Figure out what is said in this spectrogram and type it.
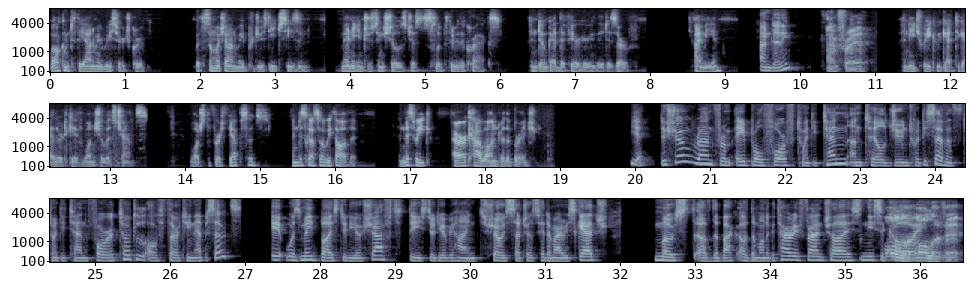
Welcome to the Anime Research Group. With so much anime produced each season, many interesting shows just slip through the cracks and don't get the fair hearing they deserve. I'm Ian, I'm Denny. I'm Freya. and each week we get together to give one show its chance, watch the first few episodes, and discuss what we thought of it. And this week, Arakawa Under the Bridge. Yeah, the show ran from April 4th, 2010 until June 27th, 2010 for a total of 13 episodes. It was made by Studio Shaft, the studio behind shows such as Hidamari Sketch, most of the back of the Monogatari franchise, Nisekoi, All, all of it.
